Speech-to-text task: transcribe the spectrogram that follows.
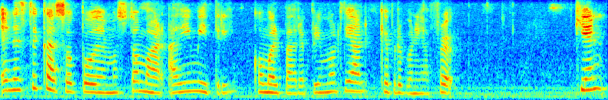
En este caso podemos tomar a Dimitri como el padre primordial que proponía Freud, quien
